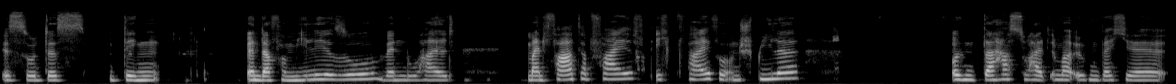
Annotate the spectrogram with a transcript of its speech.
ist so das Ding in der Familie so, wenn du halt, mein Vater pfeift, ich pfeife und spiele und da hast du halt immer irgendwelche,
